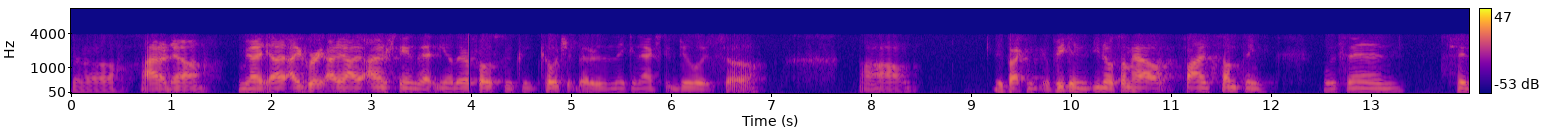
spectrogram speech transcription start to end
So I don't know. I mean, I I, I agree. I I understand that you know there are folks who can coach it better than they can actually do it. So, um, if I can, if he can, you know, somehow find something within his,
